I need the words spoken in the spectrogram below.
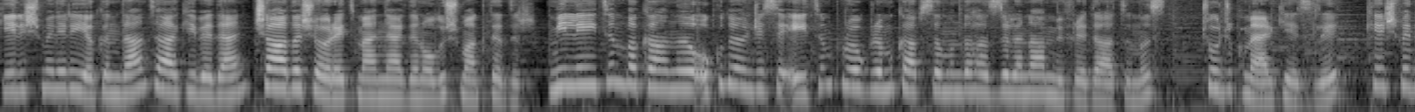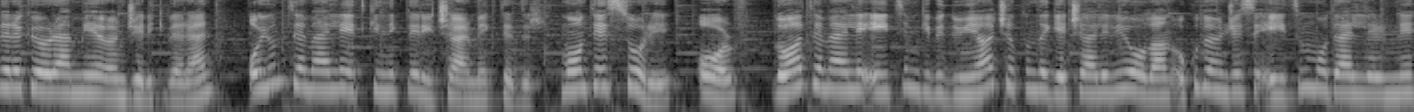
gelişmeleri yakından takip eden çağdaş öğretmenlerden oluşmaktadır. Milli Eğitim Bakanlığı okul öncesi eğitim programı kapsamında hazırlanan müfredatımız, çocuk merkezli, keşfederek öğrenmeye öncelik veren, oyun temelli etkinlikleri içermektedir. Montessori, Orff, doğa temelli eğitim gibi dünya çapında geçerliliği olan okul öncesi eğitim modellerini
